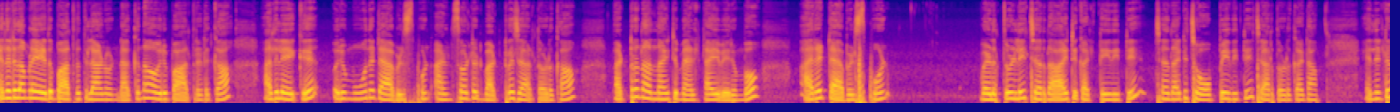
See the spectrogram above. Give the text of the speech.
എന്നിട്ട് നമ്മൾ ഏത് പാത്രത്തിലാണ് ഉണ്ടാക്കുന്ന ആ ഒരു പാത്രം എടുക്കുക. അതിലേക്ക് ഒരു മൂന്ന് ടേബിൾ സ്പൂൺ അൺസോൾട്ടഡ് ബട്ടർ ചേർത്ത് കൊടുക്കാം. ബട്ടർ നന്നായിട്ട് മെൽട്ടായി വരുമ്പോൾ അര ടേബിൾ സ്പൂൺ വെളുത്തുള്ളി ചെറുതായിട്ട് കട്ട് ചെയ്തിട്ട് ചെറുതായിട്ട് ചോപ്പ് ചെയ്തിട്ട് ചേർത്ത് കൊടുക്കുക കേട്ടോ എന്നിട്ട്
